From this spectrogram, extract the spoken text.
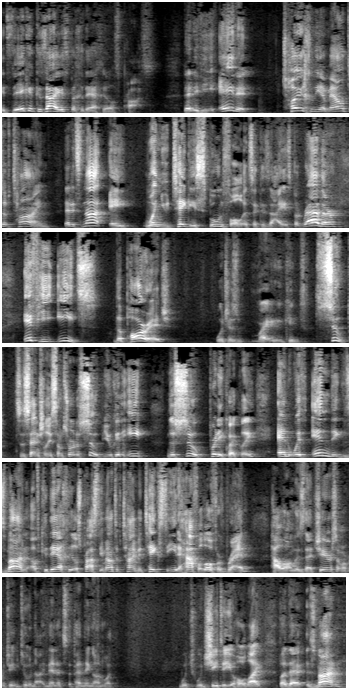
it's the ikka kazayas b'chedechilas pras. That if he ate it, toich the amount of time that it's not a when you take a spoonful it's a kazayas, but rather if he eats the porridge, which is right, you could soup. It's essentially some sort of soup. You can eat the soup pretty quickly, and within the zman of kedei achilos pras, the amount of time it takes to eat a half a loaf of bread. How long is that share? Somewhere between two and nine minutes, depending on what which which shita you hold like. But the zman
